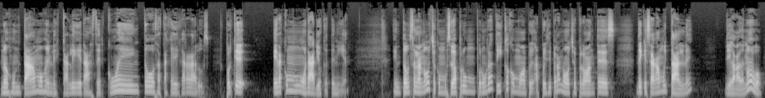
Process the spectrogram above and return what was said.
nos juntamos en la escalera a hacer cuentos hasta que llegara la luz. Porque era como un horario que tenía. Entonces en la noche, como se iba por un, por un ratico, como al, al principio de la noche, pero antes de que se haga muy tarde, llegaba de nuevo.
